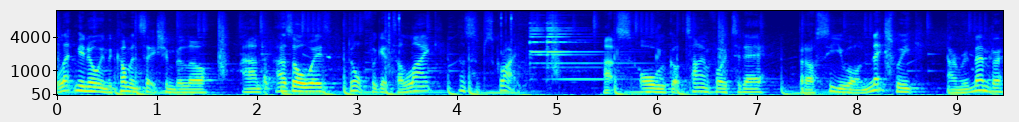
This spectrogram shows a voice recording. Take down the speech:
Let me know in the comment section below and as always don't forget to like and subscribe. That's all we've got time for today but I'll see you all next week and remember,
